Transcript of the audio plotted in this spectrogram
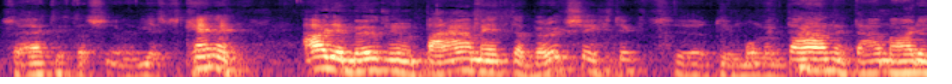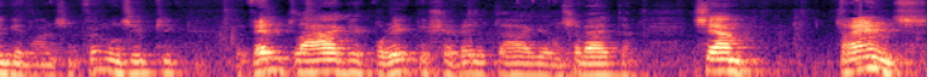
soweit ich das jetzt kenne, alle möglichen Parameter berücksichtigt, die momentane, damalige 1975 Weltlage, politische Weltlage und so weiter. Sie haben Trends,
